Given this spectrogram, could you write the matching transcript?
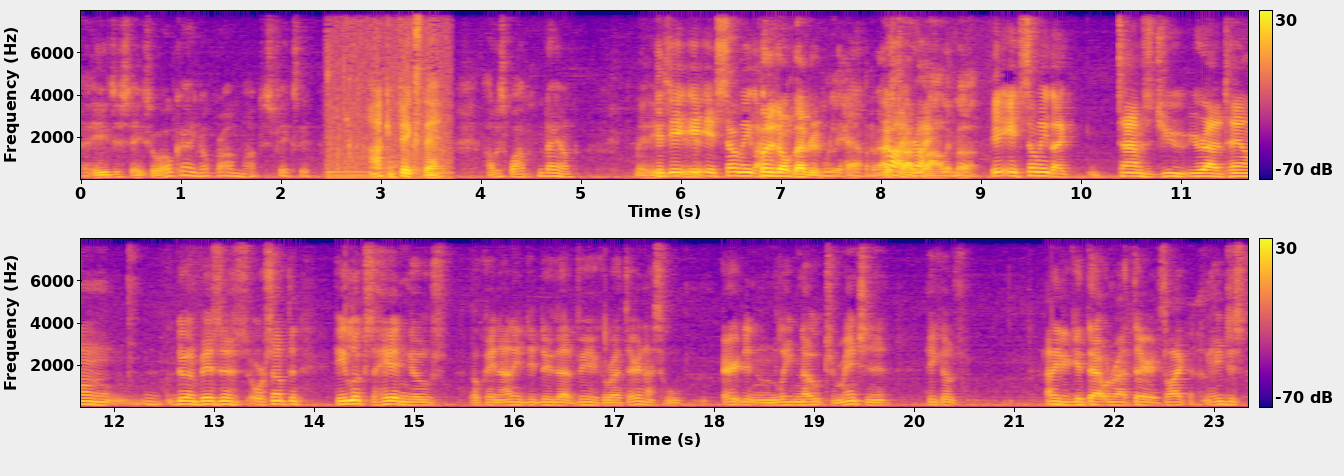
And he just, he said, okay, no problem. I'll just fix it. I can fix that. I'll just wipe him down. I mean, he's, it, it- it's so neat. Like, but it don't, that didn't really happen. I, mean, I just Right, tried to right. rile him up. It, it's only like times that you you're out of town doing business or something. He looks ahead and goes, "Okay, now I need to do that vehicle right there." And I said, "Well, Eric didn't leave notes or mention it." He goes, "I need to get that one right there." It's like he just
